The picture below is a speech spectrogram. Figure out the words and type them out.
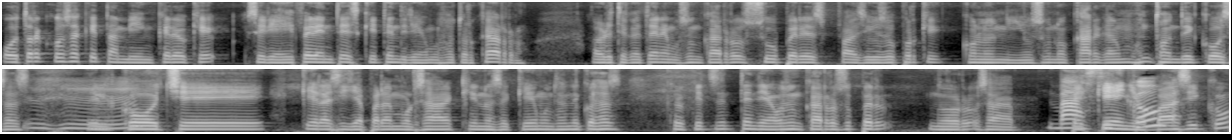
Otra cosa que también creo que sería diferente es que tendríamos otro carro. Ahorita que tenemos un carro súper espacioso porque con los niños uno carga un montón de cosas. El coche, que la silla para almorzar, que no sé qué, un montón de cosas. Creo que tendríamos un carro súper, no, o sea, Básico. pequeño, básico,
